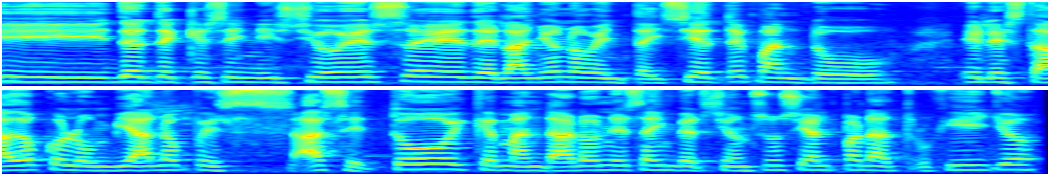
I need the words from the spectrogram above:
y desde que se inició ese del año 97 cuando el Estado colombiano pues aceptó y que mandaron esa inversión social para Trujillo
